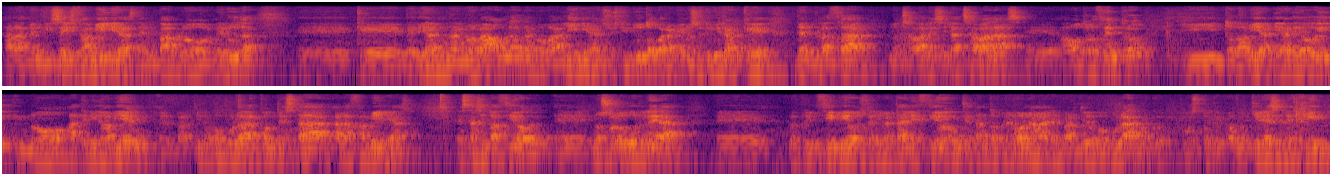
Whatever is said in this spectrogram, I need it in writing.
a las 26 familias del Pablo Neruda que pedían una nueva aula, una nueva línea en su instituto para que no se tuvieran que desplazar los chavales y las chavalas a otro centro y todavía a día de hoy no ha tenido a bien el Partido Popular contestar a las familias. Esta situación eh, no solo vulnera eh, los principios de libertad de elección que tanto pregona el Partido Popular, puesto que cuando quieres elegir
